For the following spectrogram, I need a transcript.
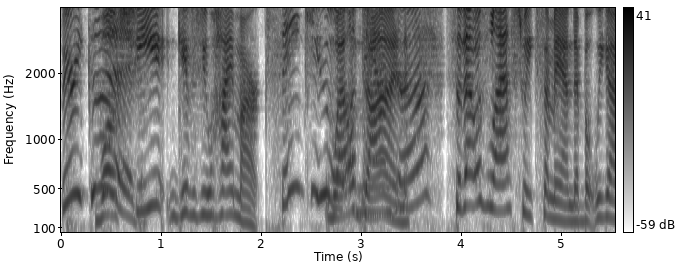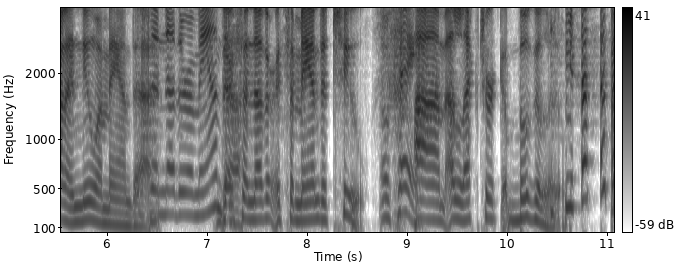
very good. Well, she gives you high marks. Thank you. Well Amanda. done. So that was last week's Amanda, but we got a new Amanda. There's another Amanda. There's another. It's Amanda two. Okay. Um, Electric Boogaloo.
